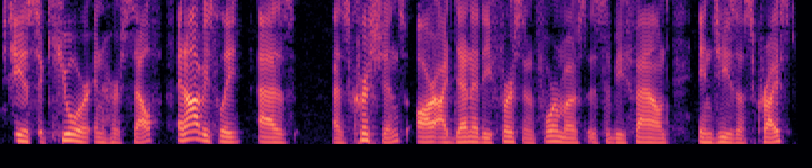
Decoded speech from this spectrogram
she is secure in herself. And obviously, as as Christians, our identity first and foremost is to be found in Jesus Christ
